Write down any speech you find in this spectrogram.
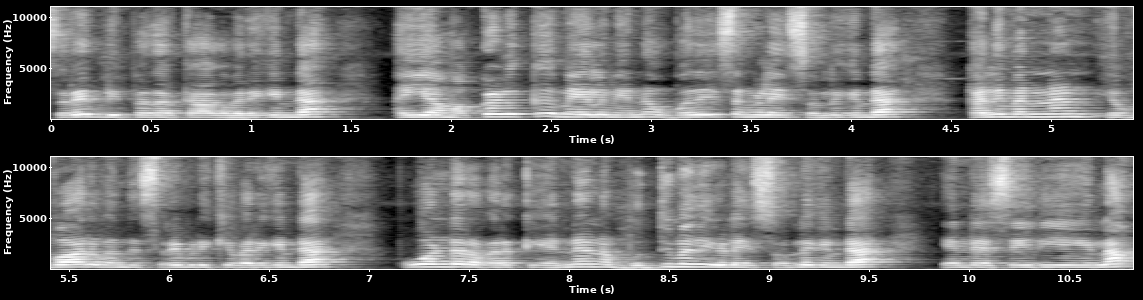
சிறைபிடிப்பதற்காக வருகின்றான் ஐயா மக்களுக்கு மேலும் என்ன உபதேசங்களை சொல்லுகின்றார்? களிமன்னன் எவ்வாறு வந்து சிறைபிடிக்க வருகின்றார்? பூவண்டர் அவருக்கு என்னென்ன புத்திமதிகளை சொல்லுகின்றார் என்ற செய்தியையெல்லாம்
